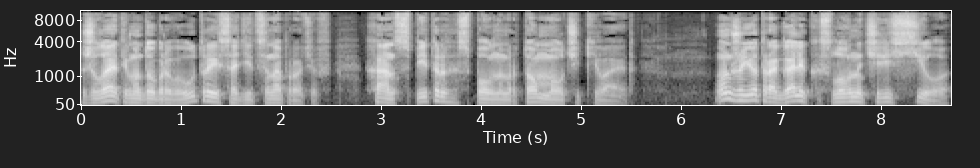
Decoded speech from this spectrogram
желает ему доброго утра и садится напротив. Ханс Питер с полным ртом молча кивает. Он жует рогалик словно через силу.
